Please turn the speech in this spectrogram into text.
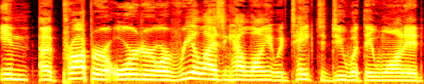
in a proper order or realizing how long it would take to do what they wanted.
